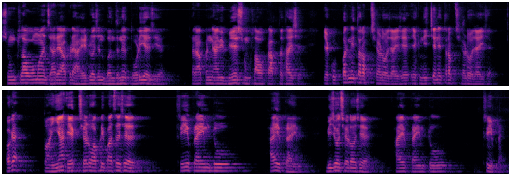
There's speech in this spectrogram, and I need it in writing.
શૃંખલાઓમાં જ્યારે આપણે હાઇડ્રોજન બંધને તોડીએ છીએ ત્યારે આપણને આવી બે શૃંખલાઓ પ્રાપ્ત થાય છે. એક ઉપરની તરફ છેડો જાય છે, એક નીચેની તરફ છેડો જાય છે. ઓકે? તો અહીંયા એક છેડો આપણી પાસે છે, three prime to five prime. બીજો છેડો છે, five prime to three prime.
